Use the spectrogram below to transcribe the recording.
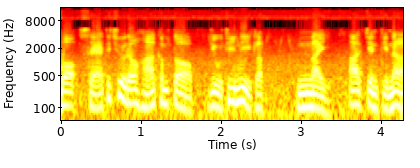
เบาะแสที่ช่วยเราหาคำตอบอยู่ที่นี่ครับ ในอาร์เจนตินา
